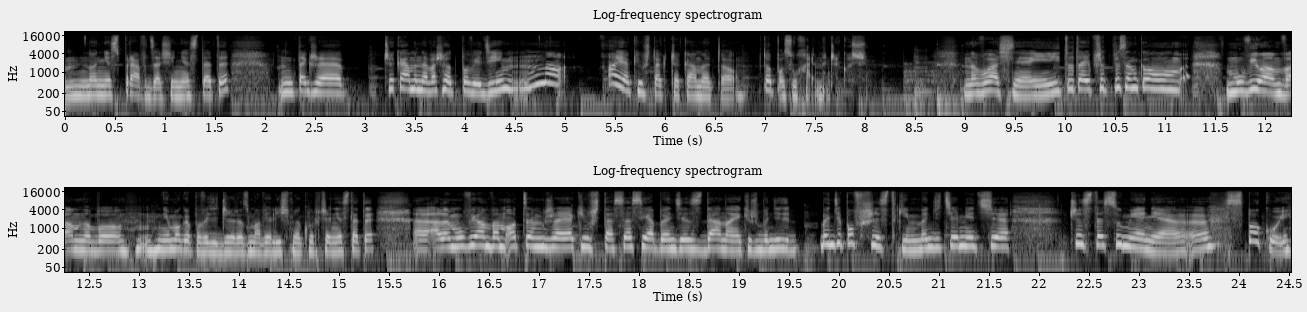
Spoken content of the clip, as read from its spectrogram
no nie sprawdza się niestety. Także Czekamy na Wasze odpowiedzi. No, a jak już tak czekamy, to, to posłuchajmy czegoś. No właśnie, i tutaj przed piosenką mówiłam wam, no bo nie mogę powiedzieć, że rozmawialiśmy, kurczę, niestety, e, ale mówiłam wam o tym, że jak już ta sesja będzie zdana, jak już będzie, będzie po wszystkim, będziecie mieć e, czyste sumienie, e, spokój,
